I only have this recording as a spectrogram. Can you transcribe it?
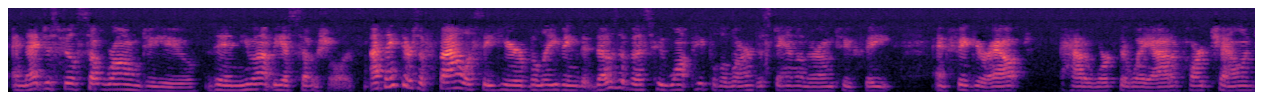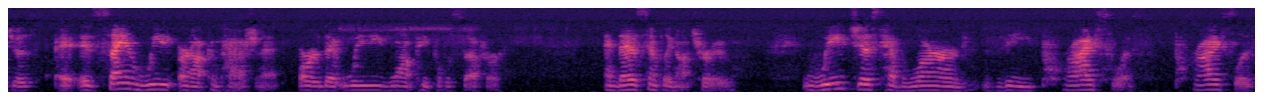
and that just feels so wrong to you, then you might be a socialist. I think there's a fallacy here believing that those of us who want people to learn to stand on their own two feet and figure out how to work their way out of hard challenges is saying we are not compassionate or that we want people to suffer. And that is simply not true. We just have learned the priceless, priceless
